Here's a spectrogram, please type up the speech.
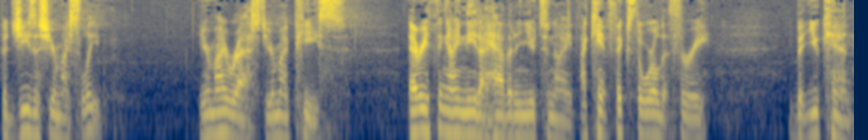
But Jesus, you're my sleep. You're my rest. You're my peace. Everything I need, I have it in you tonight. I can't fix the world at three, but you can.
